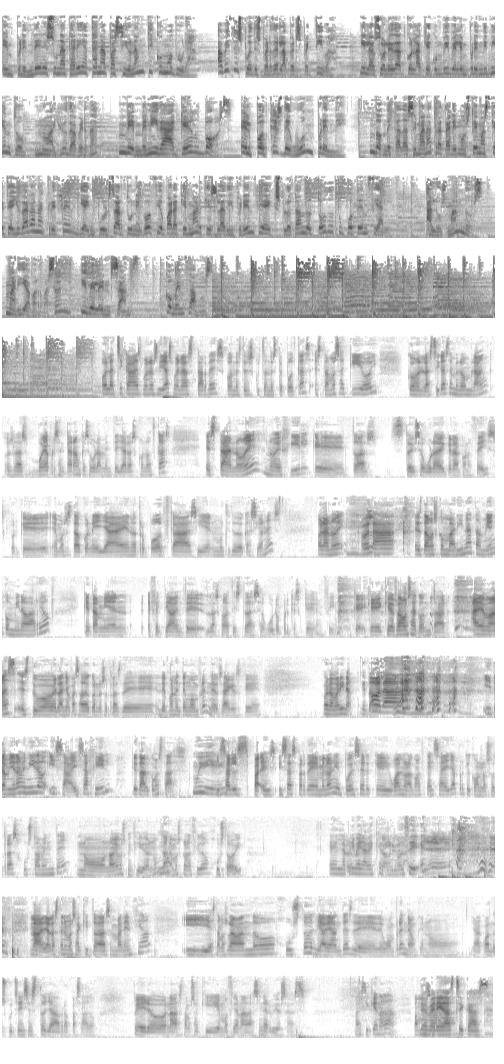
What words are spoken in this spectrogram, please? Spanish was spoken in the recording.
Emprender es una tarea tan apasionante como dura. A veces puedes perder la perspectiva y la soledad con la que convive el emprendimiento no ayuda, ¿verdad? Bienvenida a Girl Boss, el podcast de Prende, donde cada semana trataremos temas que te ayudarán a crecer y a impulsar tu negocio para que marques la diferencia explotando todo tu potencial. A los mandos, María Barbasán y Belén Sanz. Comenzamos. Hola chicas, buenos días, buenas tardes cuando estés escuchando este podcast. Estamos aquí hoy con las chicas de Melón Blanc, os las voy a presentar aunque seguramente ya las conozcas. Está Noé, Noé Gil, que todas estoy segura de que la conocéis porque hemos estado con ella en otro podcast y en multitud de ocasiones. Hola Noé. Hola. Estamos con Marina también, con Mina Barrio, que también efectivamente las conocéis todas seguro, porque es que, en fin, que, os vamos a contar. Además, estuvo el año pasado con nosotras de, de Ponente en Comprende, o sea que es que... Hola Marina, ¿qué tal? Hola. y también ha venido Isa, Isa Gil. ¿Qué tal? ¿Cómo estás? Muy bien. Isa es, Isa es parte de Melón y puede ser que igual no la conozcáis a ella porque con nosotras justamente no, no habíamos coincidido, ¿no? La hemos conocido justo hoy. Es la primera vez que vengo, sí. Nada, ya las tenemos aquí todas en Valencia y estamos grabando justo el día de antes de, de One aunque no, ya cuando escuchéis esto ya habrá pasado. Pero nada, estamos aquí emocionadas y nerviosas. Así que nada. Bienvenidas, chicas.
